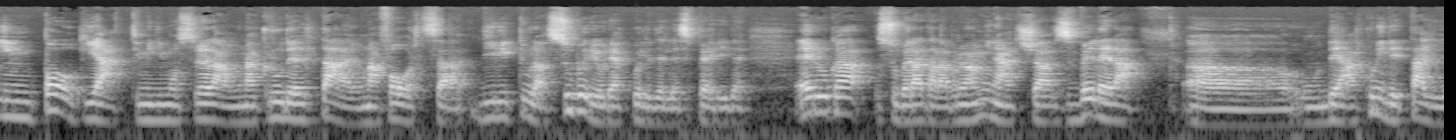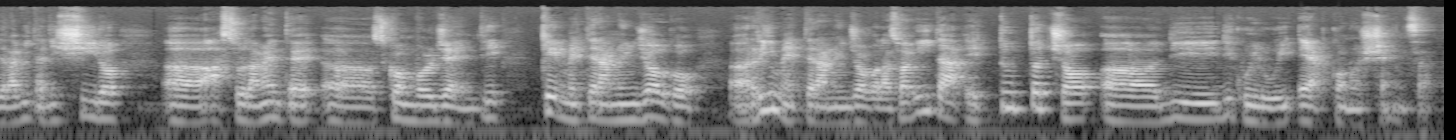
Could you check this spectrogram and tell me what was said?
in pochi attimi dimostrerà una crudeltà e una forza addirittura superiori a quelle delle Speride. Eruka, superata la prima minaccia, svelerà de alcuni dettagli della vita di Shiro assolutamente sconvolgenti che metteranno in gioco, uh, rimetteranno in gioco la sua vita e tutto ciò uh, di, di, cui lui è a conoscenza.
